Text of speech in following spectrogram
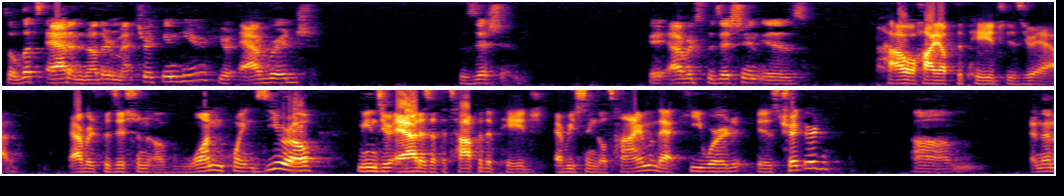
So let's add another metric in here, your average position. Okay, average position is how high up the page is your ad. Average position of 1.0 means your ad is at the top of the page every single time that keyword is triggered. Um, and then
